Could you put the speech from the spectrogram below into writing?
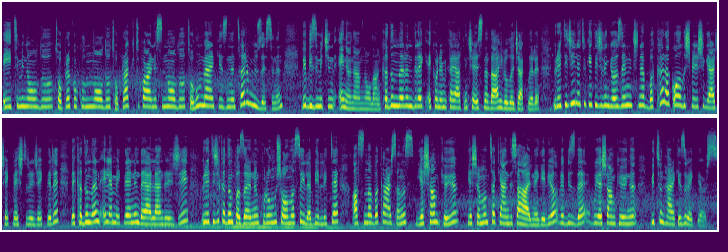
eğitimin olduğu, toprak okulunun olduğu, toprak kütüphanesinin olduğu, tohum merkezinin, tarım müzesinin ve bizim için en önemli olan kadınların direkt ekonomik hayatın içerisine dahil olacakları, üreticiyle tüketicinin gözlerinin içine bakarak o alışverişi gerçekleştirecekleri ve kadınların el emeklerinin değerlendireceği üretici kadın pazarının kurulmuş olmasıyla birlikte aslına bakarsanız yaşam köyü yaşamın ta kendisi haline geliyor ve biz de bu yaşam köyünü bütün herkesi bekliyoruz.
